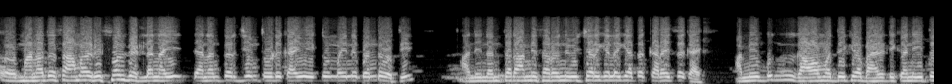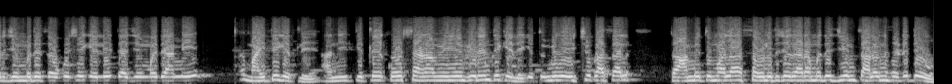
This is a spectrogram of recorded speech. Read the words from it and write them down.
अ, म्हणा तसा आम्हाला रिस्पॉन्स भेटला नाही. त्यानंतर जिम थोडे काही एक दोन महिने बंद होती. आणि नंतर आम्ही सर्वांनी विचार केला की आता करायचं काय? आम्ही गावामध्ये किंवा बाहेर ठिकाणी इतर जिममध्ये चौकशी केली. त्या जिममध्ये आम्ही माहिती घेतली. आणि तिथले कोच आम्ही विनंती केली की तुम्ही जर इच्छुक असाल तर आम्ही तुम्हाला सवलतीच्या दरामध्ये जिम चालवण्यासाठी देऊ.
